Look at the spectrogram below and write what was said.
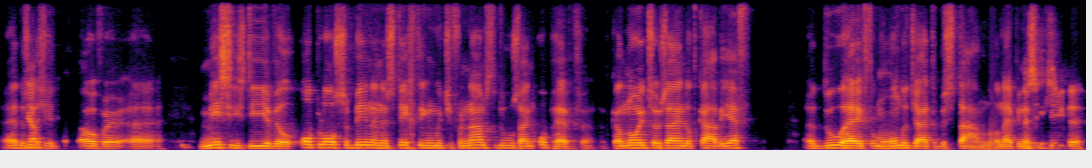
Hè? Dus ja. als je het hebt over uh, missies die je wil oplossen binnen een stichting, moet je voornaamste doel zijn opheffen. Het kan nooit zo zijn dat KWF het doel heeft om 100 jaar te bestaan. Dan heb je een verkeerde,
